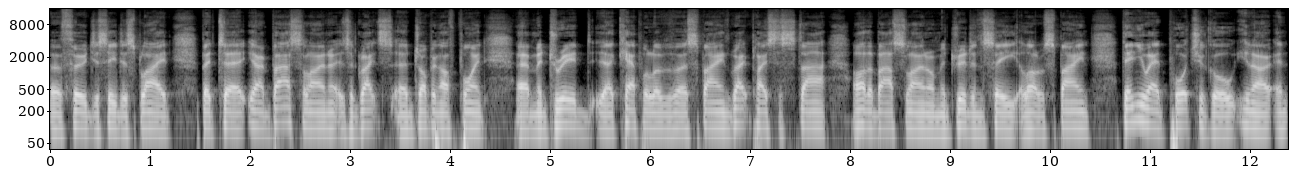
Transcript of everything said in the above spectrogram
of food you see displayed. But uh, you know, Barcelona is a great uh, dropping off point. Uh, Madrid, uh, capital of uh, Spain, great place to start either Barcelona or Madrid and see a lot of Spain. Then you add Portugal, you know, and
